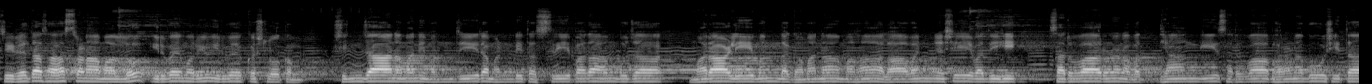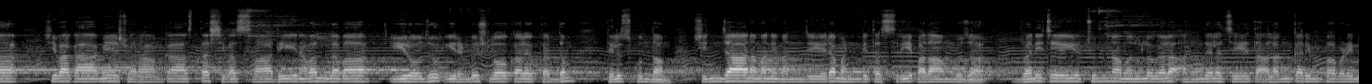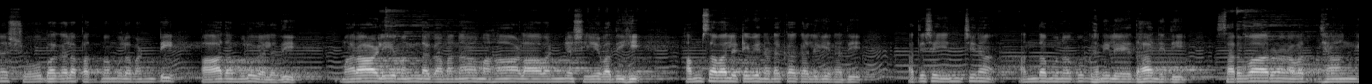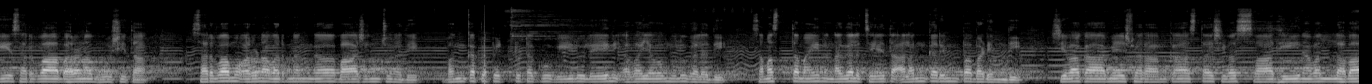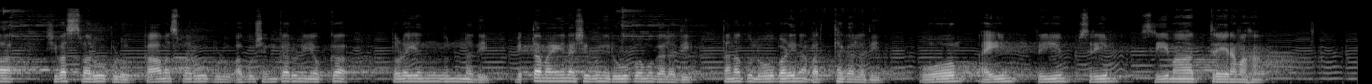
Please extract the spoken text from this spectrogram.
శ్రీ లలిత సహస్రనామాల్లో ఇరవై మరియు ఇరవై ఒక్క శ్లోకం. శింజానమని మంజీర మండిత శ్రీపదాంబుజ మరాళీ మంద గమన సర్వారుణ సర్వాభరణభూషిత శివకామేశ్వరాం కాస్త శివస్వాధీనవల్లభ. ఈరోజు ఈ రెండు శ్లోకాల యొక్క అర్థం తెలుసుకుందాం. షింజానమని మంజీర మండిత శ్రీ పదాంబుజ ధ్వని చేయుచున్న మనులు గల అందెల చేత అలంకరింపబడిన శోభగల పద్మముల వంటి పాదములు గలది. మరాళీ మందగమన మహాళావణ్య శేవది హంసవలిటివి నడక కలిగినది అతిశయించిన అందమునకు ఘనిలేధా నిధి. సర్వారుణ నవధ్యాంగి సర్వాభరణ భూషిత సర్వము అరుణవర్ణంగా భాషించునది. వంకపెట్టుటకు పెట్టుటకు వీలు లేని అవయవములు గలది. సమస్తమైన నగల చేత అలంకరింపబడింది. శివకామేశ్వరాం కాస్త శివస్వాధీనవల్లభ. శివస్వరూపుడు కామస్వరూపుడు అగు శంకరుని యొక్క తొడయందున్నది. వ్యక్తమైన శివుని రూపము గలది. తనకు లోబడిన భర్త గలది. ఓం ఐం హ్రీం శ్రీం శ్రీమాత్రే నమః.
